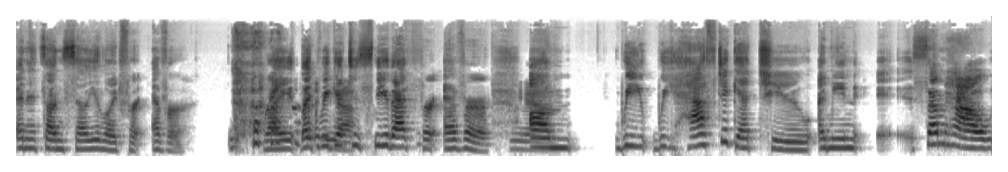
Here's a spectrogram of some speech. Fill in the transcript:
and it's on celluloid forever right? Like we get to see that forever. Yeah. Um we we have to get to I mean eh, somehow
